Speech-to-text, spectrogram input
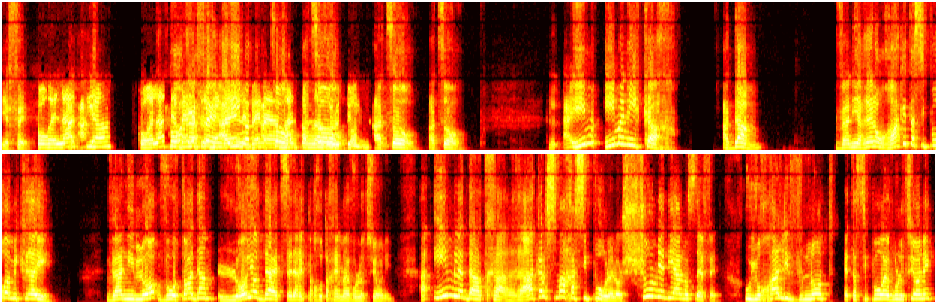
יפה. קורלציה קורלציה בין השלבים האלה לבין המלטון האבולוציוניים. עצור, עצור. האם אם אני אקח אדם ואני אראה לו רק את הסיפור המקראי ואני לא, ואותו אדם לא יודע את סדר התפתחות החיים האבולוציוני, האם לדעתך רק על סמך הסיפור ללא שום ידיעה נוספת הוא יוכל לבנות את הסיפור האבולוציוני?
